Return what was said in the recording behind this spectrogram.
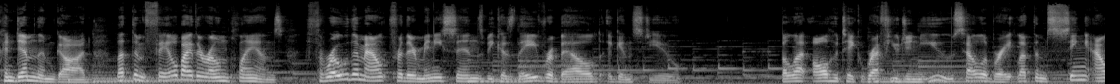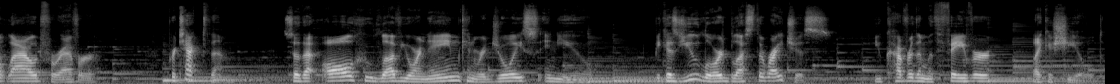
Condemn them, God. Let them fail by their own plans. Throw them out for their many sins because they've rebelled against you. But let all who take refuge in you celebrate. Let them sing out loud forever. Protect them, so that all who love your name can rejoice in you. Because you, Lord, bless the righteous. You cover them with favor like a shield.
